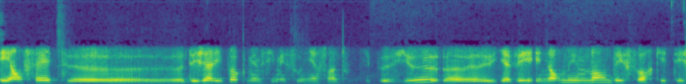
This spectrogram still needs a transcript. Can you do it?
et en fait, euh, déjà à l'époque, même si mes souvenirs sont un tout petit peu vieux, euh, il y avait énormément d'efforts qui étaient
